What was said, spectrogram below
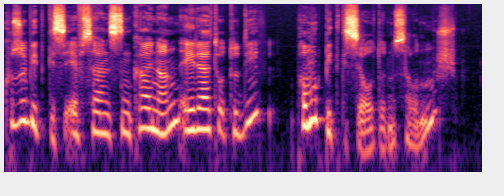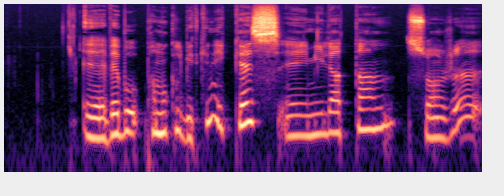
Kuzu bitkisi efsanesinin kaynağının eğrelti otu değil pamuk bitkisi olduğunu savunmuş. E, ve bu pamuklu bitkinin ilk kez e, milattan sonra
